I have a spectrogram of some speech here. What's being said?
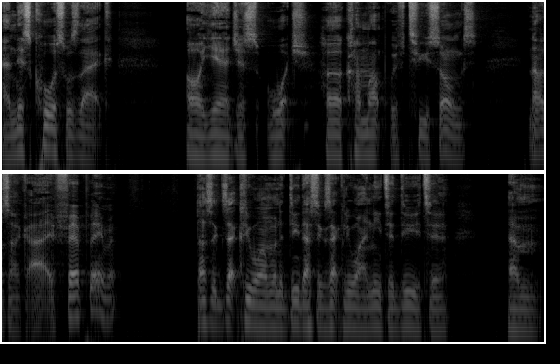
And this course was like, oh yeah, just watch her come up with two songs. And I was like, all right, fair play, man. That's exactly what I'm gonna do. That's exactly what I need to do to um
